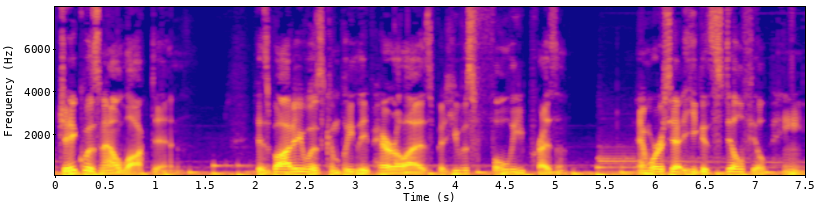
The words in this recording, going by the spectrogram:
Jake was now locked in. His body was completely paralyzed, but he was fully present. And worse yet, he could still feel pain.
